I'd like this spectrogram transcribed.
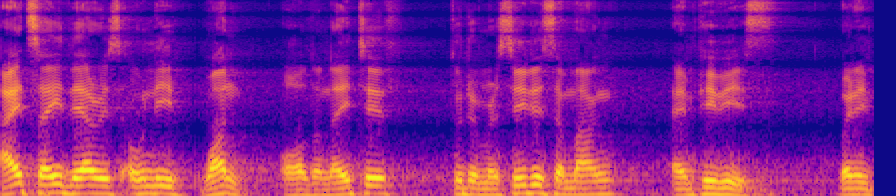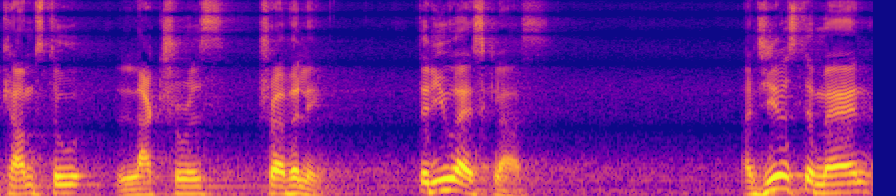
I'd say there is only one alternative to the Mercedes among MPVs when it comes to luxurious traveling, the new S-Class. And here's the man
